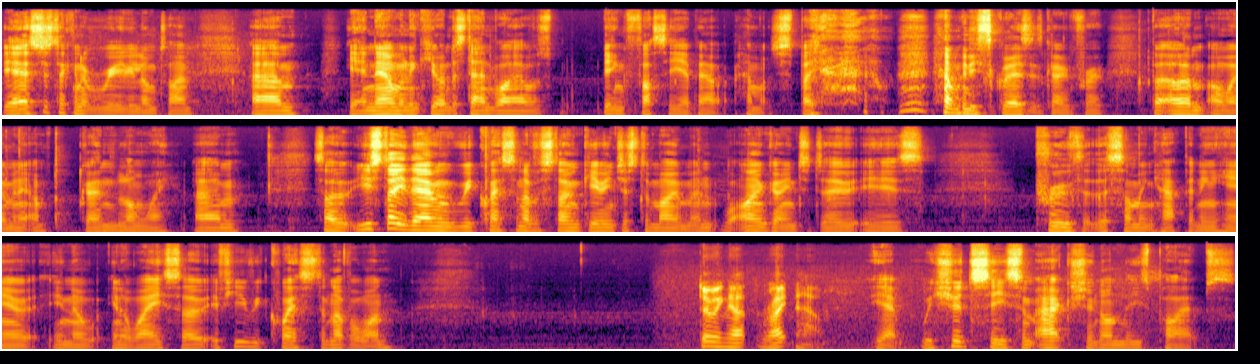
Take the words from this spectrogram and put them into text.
Yeah, it's just taking a really long time. Um, yeah, now Malik, you understand why I was being fussy about how much space, how many squares it's going through. But um, oh wait a minute, I'm going the long way. Um, so you stay there and request another stone gear in just a moment. What I'm going to do is prove that there's something happening here in a in a way. So if you request another one, Doing that right now. yeah, we should see some action on these pipes.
